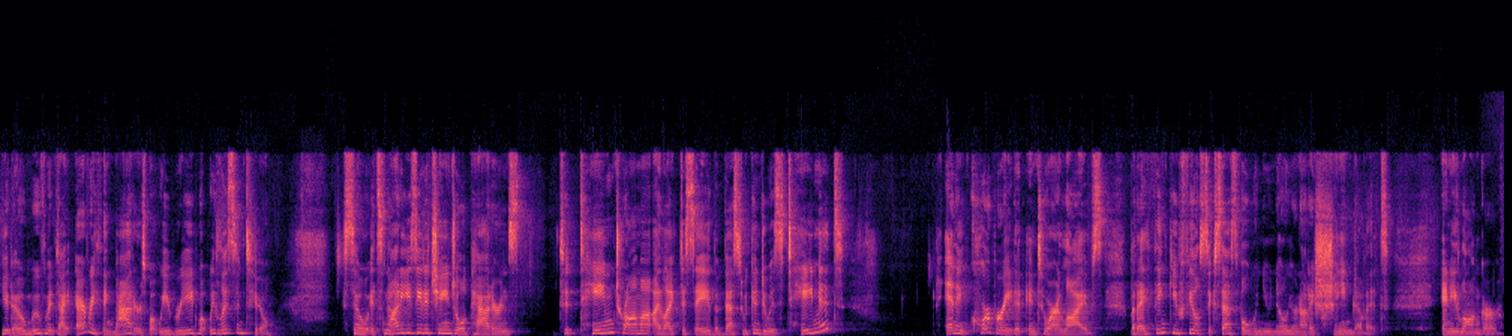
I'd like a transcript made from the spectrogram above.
you know, movement diet, everything matters. What we read, what we listen to. So it's not easy to change old patterns. To tame trauma, I like to say the best we can do is tame it and incorporate it into our lives. But I think you feel successful when you know you're not ashamed of it any mm-hmm. longer.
